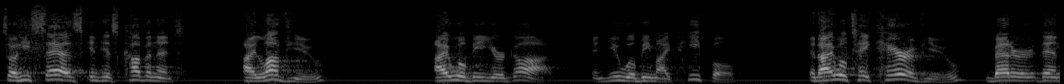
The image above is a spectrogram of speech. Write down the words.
So he says in his covenant, I love you, I will be your God, and you will be my people, and I will take care of you better than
